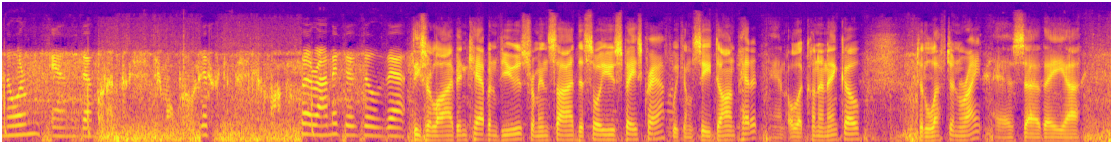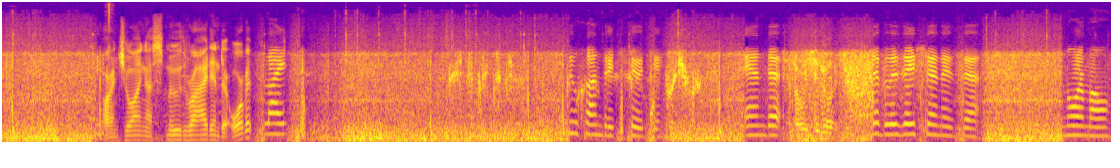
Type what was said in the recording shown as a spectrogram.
the norm and uh, the parameters of the These are live in-cabin views from inside the Soyuz spacecraft. We can see Don Pettit and Oleg Kononenko to the left and right as uh, they uh, are enjoying a smooth ride into orbit. Flight 230. And uh, stabilization is uh, normal.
